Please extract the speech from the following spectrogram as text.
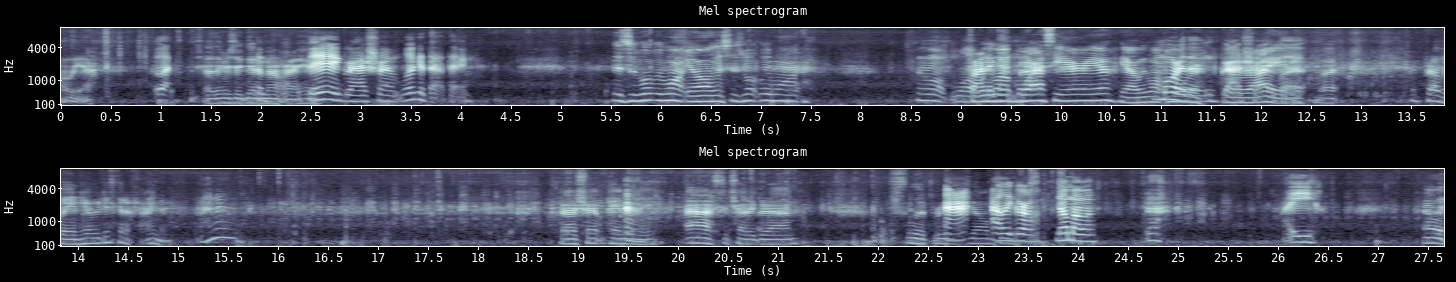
Oh yeah. So there's a good amount right here. Big grass shrimp. Look at that thing. This is what we want, y'all. This is what we want. We want, well, Find we a good grassy area. Yeah, we want More more, than grass shrimp, variety, but they're probably in here. We just gotta find them. I know. Grass shrimp pain in the ass to try to grab. Slippery, Ah, jumpy. Allie girl. No, mama. Ugh. Hi. Allie,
